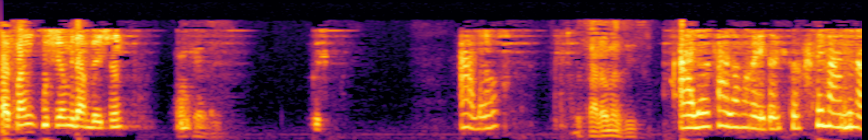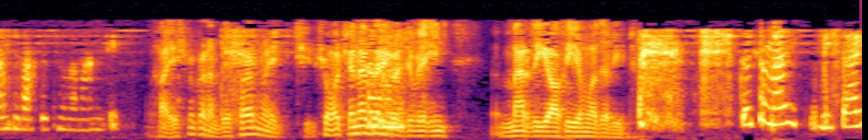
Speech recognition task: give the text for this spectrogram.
حتما گوشی رو میدم بهشون. الو. سلام عزیز. الو سلام آقای دکتر. خیلی ممنونم که وقتتون رو من می‌دید. خواهش می‌کنم بفرمایید. شما چه نظری راجع به این مرد یاقی ما دارید؟ دکتر من بیشتر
